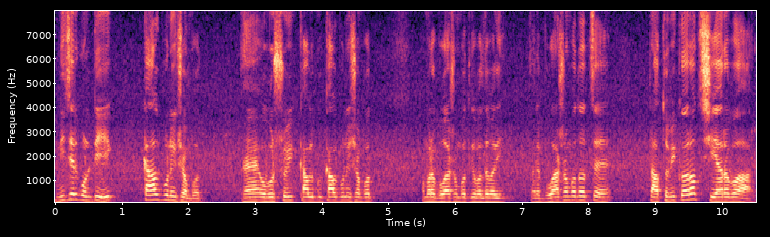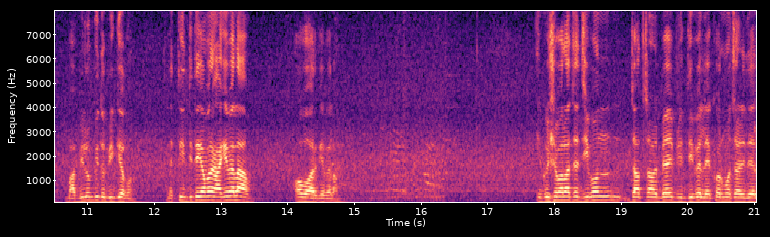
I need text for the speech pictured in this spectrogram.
নিচের কোনটি? কাল্পনিক সম্পদ। হ্যাঁ অবশ্যই কাল, কাল্পনিক সম্পদ। আমরা ভুয়া সম্পদকে বলতে পারি। তাহলে ভুয়া সম্পদ হচ্ছে প্রাথমিক খরচ, শেয়ার অবহার বা বিলম্বিত বিজ্ঞাপন। মানে তিনটি থেকে আমরা আগে পেলাম, অবহারকে পেলাম। একুশে বলা আছে, জীবনযাত্রার ব্যয় বৃদ্ধি পেলে কর্মচারীদের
